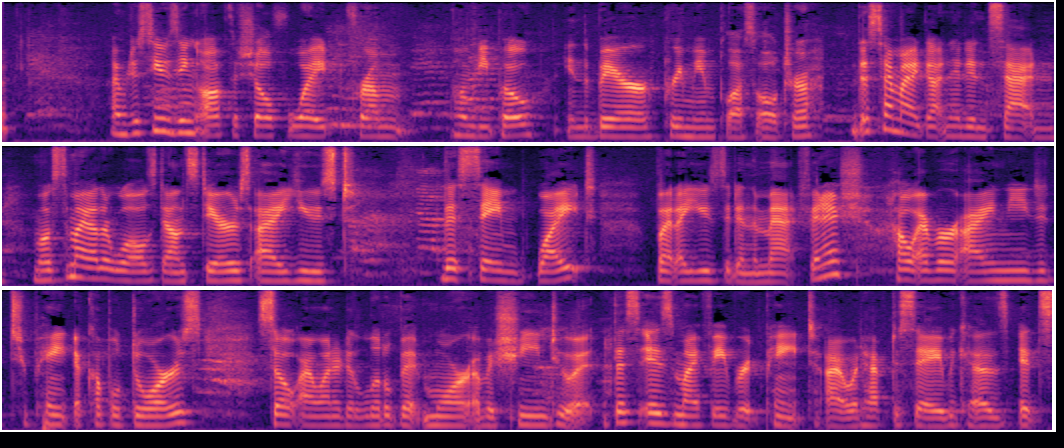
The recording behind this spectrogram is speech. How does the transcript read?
I'm just using off the shelf white from Home Depot in the Behr Premium Plus Ultra. This time I had gotten it in satin. Most of my other walls downstairs I used this same white, but I used it in the matte finish. However, I needed to paint a couple doors, so I wanted a little bit more of a sheen to it. This is my favorite paint, I would have to say, because it's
